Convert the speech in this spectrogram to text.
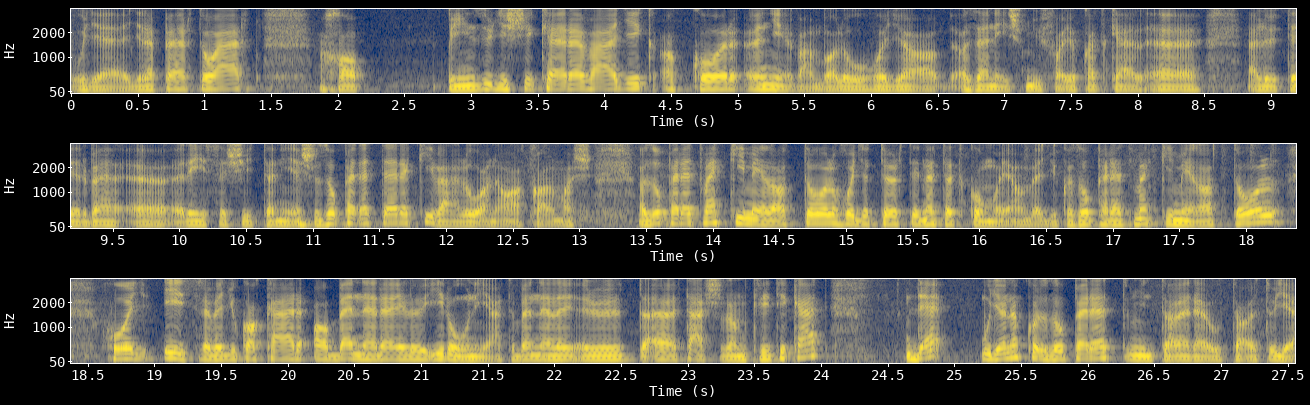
ugye egy repertoárt, ha pénzügyi sikerre vágyik, akkor nyilvánvaló, hogy a, a zenés műfajokat kell előtérbe részesíteni, és az operett erre kiválóan alkalmas. Az operett megkímél attól, hogy a történetet komolyan vegyük. Az operett megkímél attól, hogy észrevegyük akár a benne rejlő iróniát, a benne rejlő társadalomkritikát, de ugyanakkor az operett, mint erre utalt ugye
